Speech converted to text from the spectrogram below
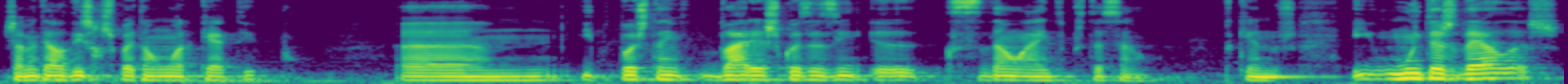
geralmente ela diz respeito a um arquétipo e depois tem várias coisas que se dão à interpretação, pequenos. E muitas delas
